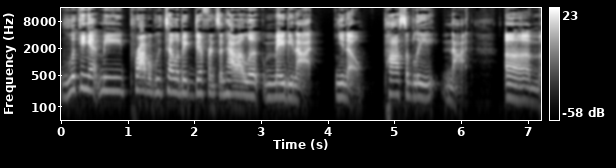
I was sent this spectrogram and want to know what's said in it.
looking at me probably tell a big difference in how I look? Maybe not, you know, possibly not. Um,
